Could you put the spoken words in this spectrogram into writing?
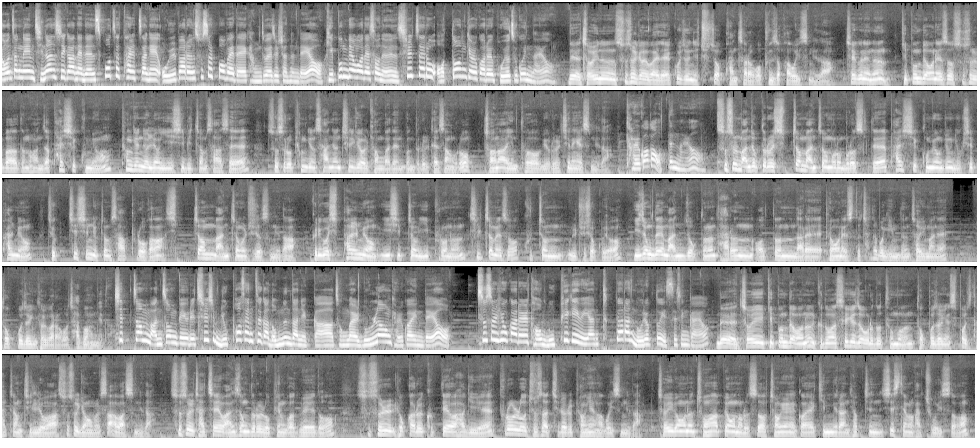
병원장님, 지난 시간에는 스포츠 탈장의 올바른 수술법에 대해 강조해 주셨는데요. 기쁨 병원에서는 실제로 어떤 결과를 보여주고 있나요? 네, 저희는 수술 결과에 대해 꾸준히 추적, 관찰하고 분석하고 있습니다. 최근에는 기쁨병원에서 수술받은 환자 89명, 평균 연령 22.4세, 수술 후 평균 4년 7개월 경과된 분들을 대상으로 전화 인터뷰를 진행했습니다. 결과가 어땠나요? 수술 만족도를 10점 만점으로 물었을 때 89명 중 68명, 즉 76.4%가 10점 만점을 주셨습니다. 그리고 18명 20.2%는 7점에서 9점을 주셨고요. 이 정도의 만족도는 다른 어떤 나라의 병원에서도 찾아보기 힘든 저희만의 독보적인 결과라고 자부합니다. 10점 만점 비율이 76%가 넘는다니까 정말 놀라운 결과인데요. 수술 효과를 더욱 높이기 위한 특별한 노력도 있으신가요? 네, 저희 기쁨병원은 그동안 세계적으로도 드문 독보적인 스포츠 탈장 진료와 수술 경험을 쌓아왔습니다. 수술 자체의 완성도를 높이는 것 외에도 수술 효과를 극대화하기 위해 프롤로 주사 치료를 병행하고 있습니다. 저희 병원은 종합병원으로서 정형외과의 긴밀한 협진 시스템을 갖추고 있어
